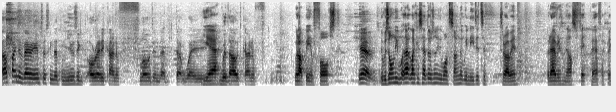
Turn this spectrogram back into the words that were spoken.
I find it very interesting that the music already kind of flowed in that, that way Yeah. without kind of without being forced. yeah There was only, like I said, there was only the one song that we needed to throw in, but everything else fit perfectly.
